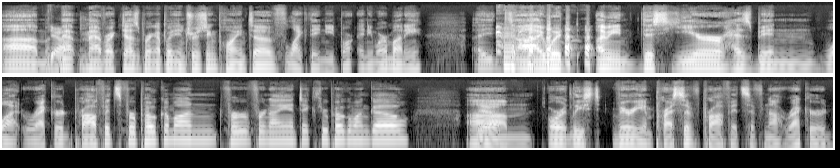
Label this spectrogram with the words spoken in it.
Um, Yeah. Ma- Maverick does bring up an interesting point of like they need more any more money. I, I would. I mean, this year has been what record profits for Pokemon for for Niantic through Pokemon Go, Yeah. um, or at least very impressive profits, if not record.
